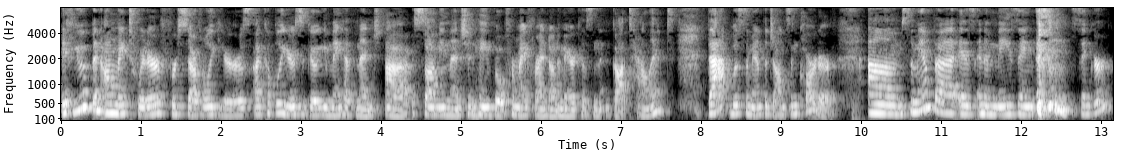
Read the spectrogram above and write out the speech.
If you have been on my Twitter for several years, a couple years ago, you may have uh, saw me mention, hey, vote for my friend on America's Got Talent. That was Samantha Johnson Carter. Um, Samantha is an amazing singer,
